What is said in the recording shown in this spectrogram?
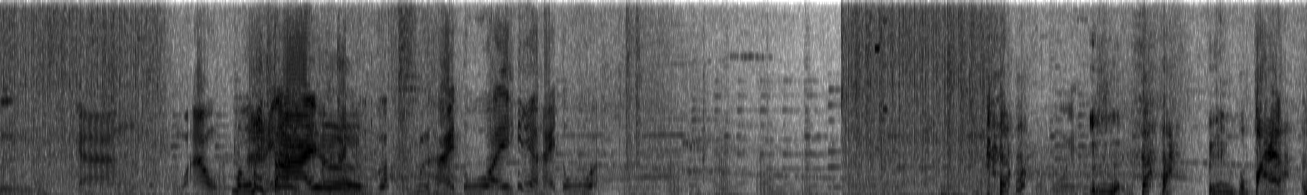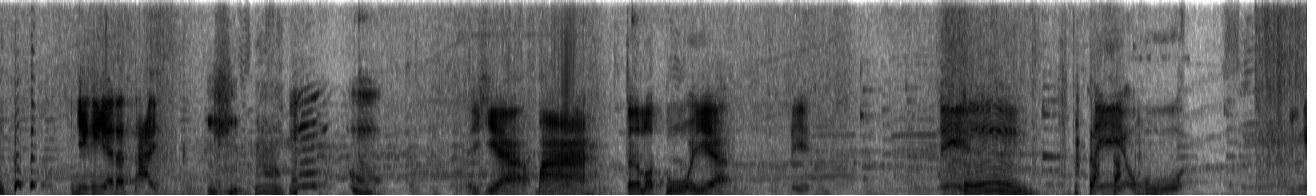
มึงกลางหัวเอ้ามึมึงไม่ตายเออ มึงหายตัวไอ้เหี้ยหายตัวอุ้ยกูไปละยิงไอ้เหี้ยนั่นตายอืมไอ้เหี้ยมา เจอรถกูไอ้เหี้ยนี่นี่อืมนี่โอ้โหยิงไง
